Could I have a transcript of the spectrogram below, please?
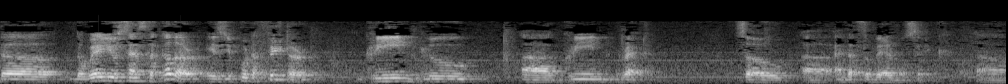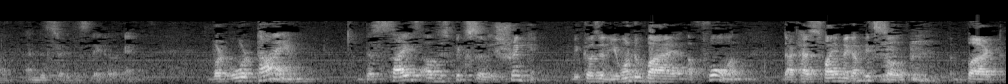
the, the way you sense the color is you put a filter green, blue, uh, green, red. So, uh, and that's the Bayer mosaic uh, and we'll study this later again. But over time, the size of this pixel is shrinking because you, know, you want to buy a phone that has 5 megapixel, but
